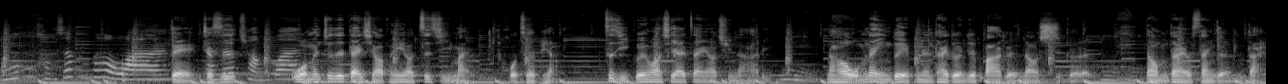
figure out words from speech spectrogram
哦，好像很好玩。对，就是闯关。我们就是带小朋友自己买火车票，自己规划下一站要去哪里。嗯。然后我们那营队也不能太多人，就八个人到十个人。嗯。那我们大概有三个人带。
